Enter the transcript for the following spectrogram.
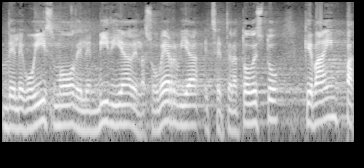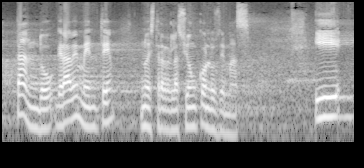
del egoísmo, de la envidia, de la soberbia, etcétera. Todo esto que va impactando gravemente nuestra relación con los demás. Y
